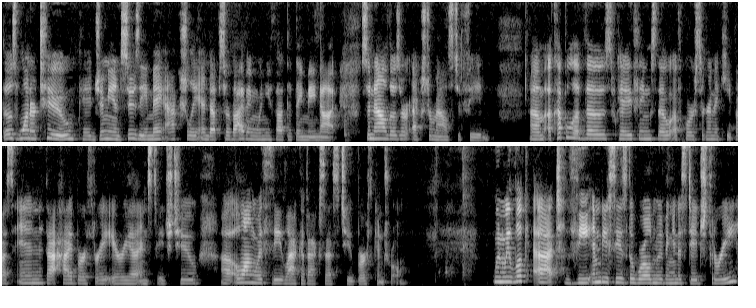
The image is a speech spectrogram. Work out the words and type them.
those one or two, okay, Jimmy and Susie, may actually end up surviving when you thought that they may not. So now those are extra mouths to feed. Um, a couple of those okay, things, though, of course, are going to keep us in that high birth rate area in stage two, uh, along with the lack of access to birth control. When we look at the MDCs of the world moving into stage three,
